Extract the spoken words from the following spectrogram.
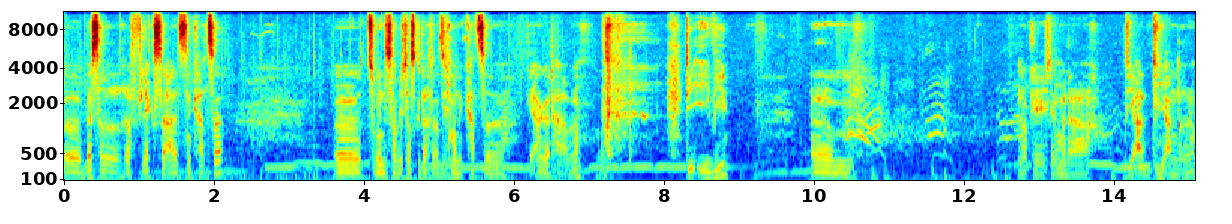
äh, bessere Reflexe als eine Katze. Äh, zumindest habe ich das gedacht, als ich meine Katze geärgert habe. die Eevee. Ähm, okay, ich denke mal da die, die andere.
